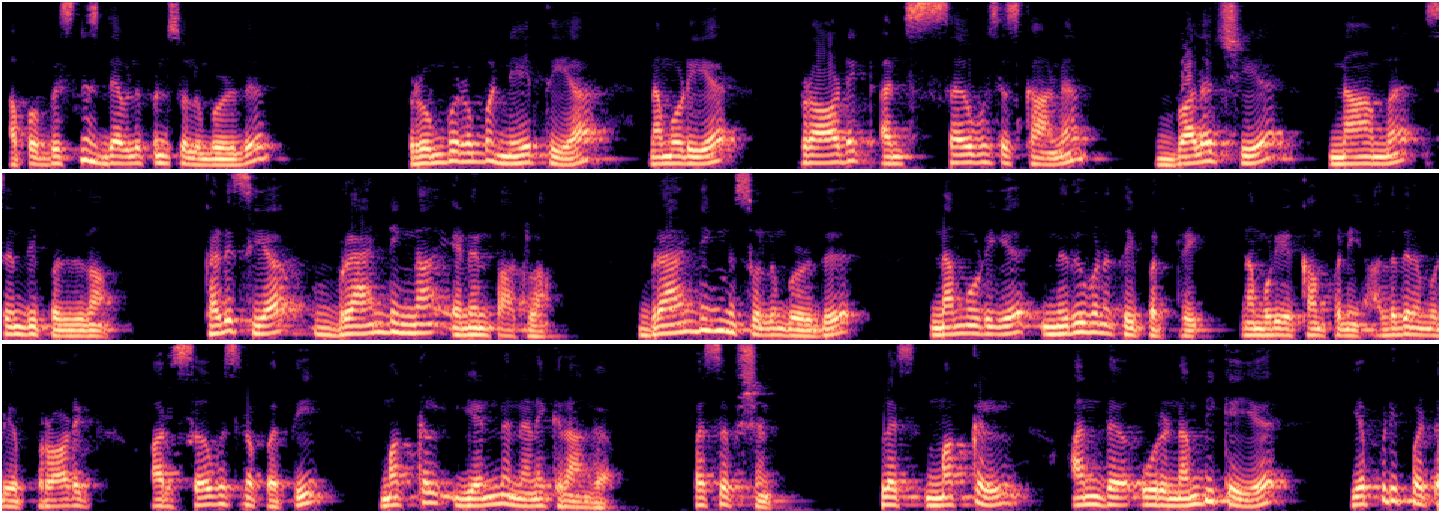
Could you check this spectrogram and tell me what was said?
அப்போ பிஸ்னஸ் டெவலப்மெண்ட் சொல்லும் பொழுது ரொம்ப ரொம்ப நேர்த்தியாக நம்முடைய ப்ராடக்ட் அண்ட் சர்வீசஸ்க்கான வளர்ச்சியை நாம் சிந்திப்பது தான் கடைசியாக பிராண்டிங்னா என்னன்னு பார்க்கலாம். பிராண்டிங்னு சொல்லும் பொழுது நம்முடைய நிறுவனத்தை பற்றி நம்முடைய கம்பெனி அல்லது நம்முடைய ப்ராடக்ட் ஆர் சர்வீஸை பற்றி மக்கள் என்ன நினைக்கிறாங்க? பெர்செப்ஷன் ப்ளஸ் மக்கள் அந்த ஒரு நம்பிக்கையை எப்படிப்பட்ட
